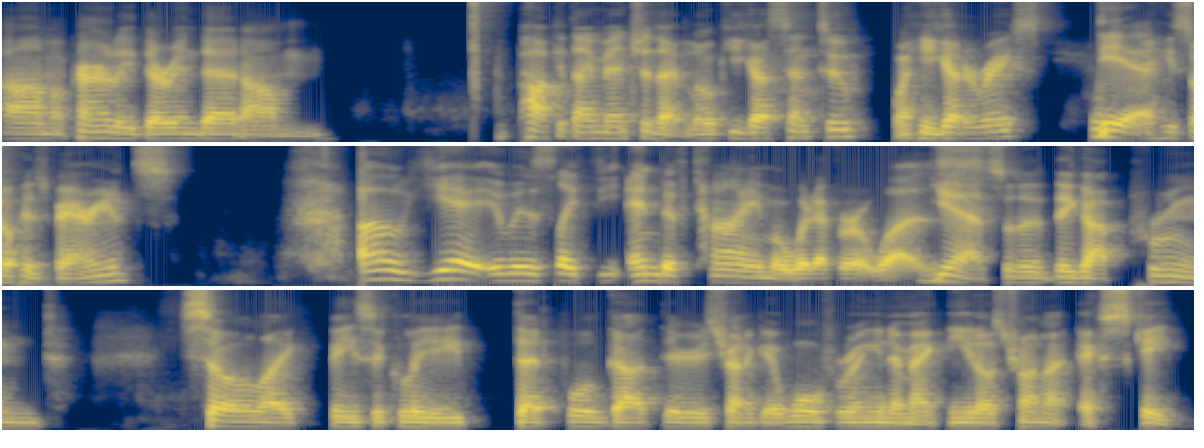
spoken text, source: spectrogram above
Um, apparently, they're in that um, pocket dimension that Loki got sent to when he got erased, Yeah. and he saw his variants. Oh yeah, it was like the end of time or whatever it was. Yeah, so that they got pruned. So like basically Deadpool got there, he's trying to get Wolverine and Magneto's trying to escape.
